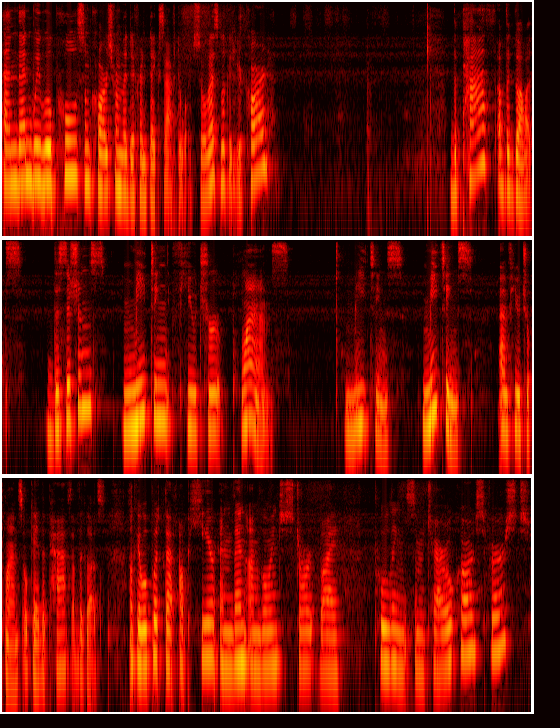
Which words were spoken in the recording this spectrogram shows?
and then we will pull some cards from the different decks afterwards. So let's look at your card. The path of the gods, decisions, meeting future plans meetings, meetings and future plans. Okay, the path of the gods. Okay, we'll put that up here and then I'm going to start by pulling some tarot cards first.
